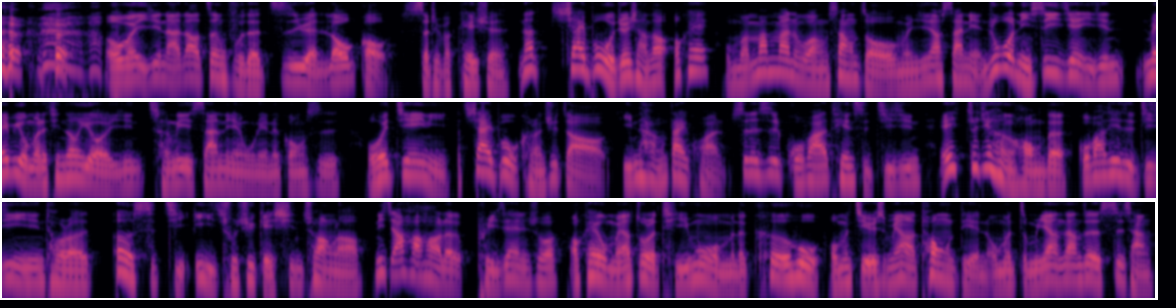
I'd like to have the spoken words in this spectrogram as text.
我们已经拿到政府的资源 logo certification。那下一步我就想到，OK，我们慢慢的往上走，我们已经要三年。如果你是一间已经 maybe 我们的听众有已经成立三年五年的公司，我会建议你下一步可能去找银行贷款，甚至是国发天使基金。哎，最近很红的国发天使基金已经投了二十几亿出去给新创了。你只要好好的 present 说，OK，我们要做的题目，我们的客户，我们解决什么样的。痛点，我们怎么样让这个市场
